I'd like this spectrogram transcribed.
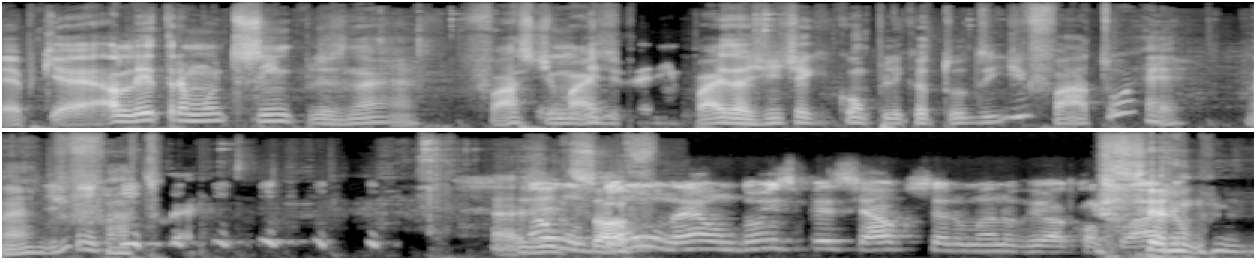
É porque a letra é muito simples, né? Fácil demais viver em paz, a gente é que complica tudo e de fato é, né? De fato é. A É gente um sofre. dom, né? Um dom especial que o ser humano veio acoplar. Humano-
